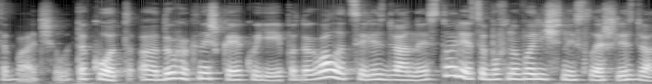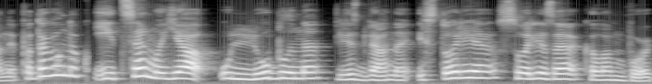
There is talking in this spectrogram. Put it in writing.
це бачили. Так от, е, друга книжка, яку я їй подарувала, це Різдвяна історія. Це був новорічний слеш різдвяний подарунок. І це моя улюблена різдвяна історія. Сорі за каламбур.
